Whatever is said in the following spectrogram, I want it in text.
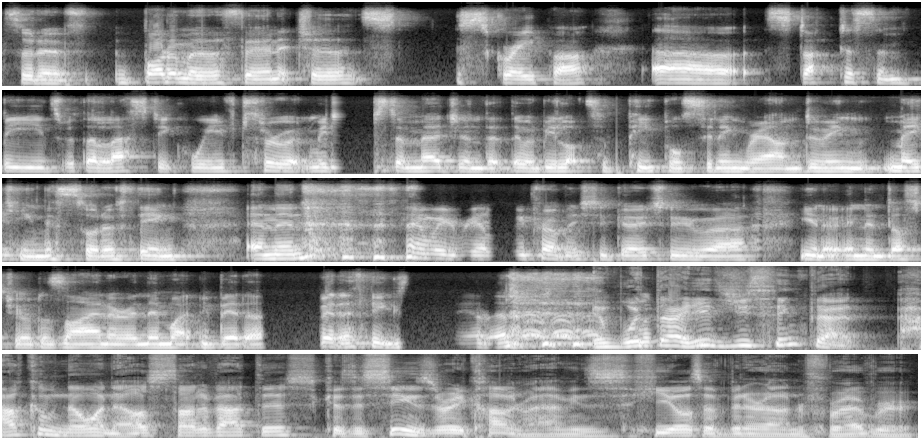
sort of bottom of a furniture scraper uh, stuck to some beads with elastic weaved through it and we just imagined that there would be lots of people sitting around doing making this sort of thing and then then we realized we probably should go to uh, you know an industrial designer and there might be better better things and with the idea, did you think that? How come no one else thought about this? Because it seems very common, right? I mean, heels have been around forever.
